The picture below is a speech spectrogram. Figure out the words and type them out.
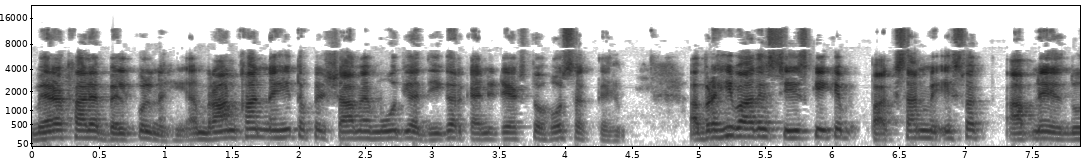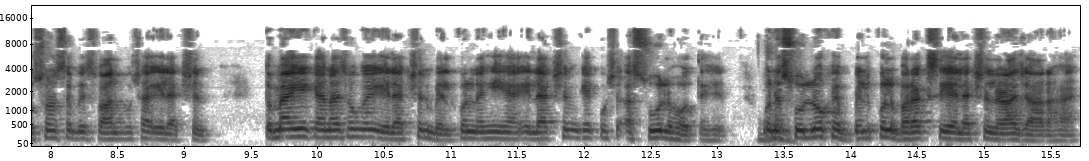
मेरा ख्याल है बिल्कुल नहीं। इमरान खान नहीं तो फिर शाह महमूद या दीगर कैंडिडेट्स तो हो सकते हैं। अब रही बात इस चीज़ की कि पाकिस्तान में इस वक्त आपने दूसरों से भी सवाल पूछा इलेक्शन। तो मैं ये कहना चाहूँगा इलेक्शन बिल्कुल नहीं है। इलेक्शन के कुछ असूल होते हैं। उन असूलों के बिल्कुल बरक से इलेक्शन लड़ा जा रहा है।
